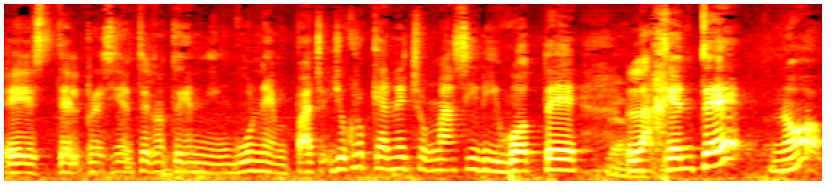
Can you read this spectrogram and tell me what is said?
Este, el presidente no tiene ningún empacho. Yo creo que han hecho más irigote Claro. la gente, ¿no?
